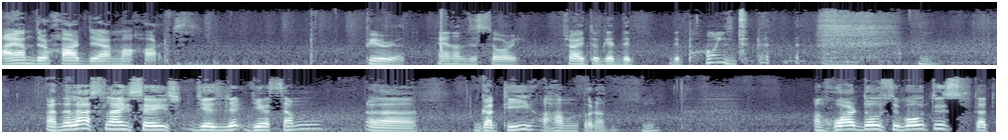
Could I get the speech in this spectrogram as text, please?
"I am their heart; they are my heart." Period. End of the story. Try to get the the point. and the last line says, "Yesam uh, gati aham param." Hmm? And who are those devotees that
